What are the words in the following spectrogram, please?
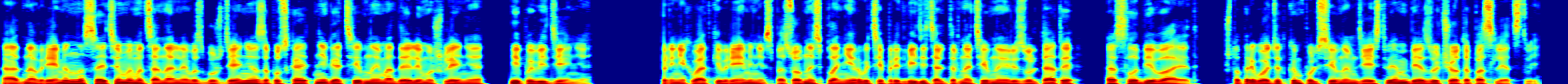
Одновременно с этим эмоциональное возбуждение запускает негативные модели мышления и поведения. При нехватке времени способность планировать и предвидеть альтернативные результаты ослабевает, что приводит к импульсивным действиям без учета последствий.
